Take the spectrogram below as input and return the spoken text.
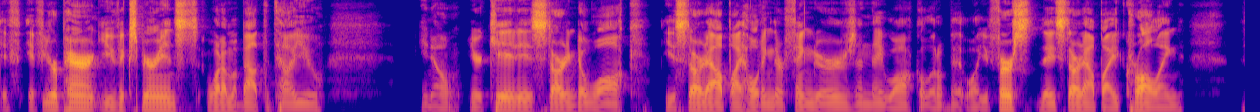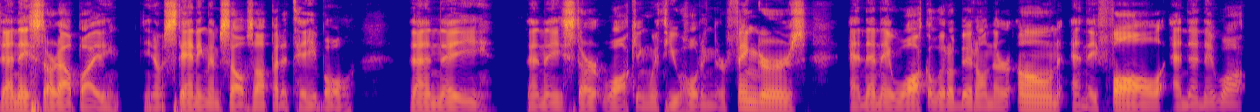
If if you're a parent, you've experienced what I'm about to tell you. You know, your kid is starting to walk. You start out by holding their fingers and they walk a little bit. Well, you first they start out by crawling, then they start out by you know standing themselves up at a table then they then they start walking with you holding their fingers and then they walk a little bit on their own and they fall and then they walk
